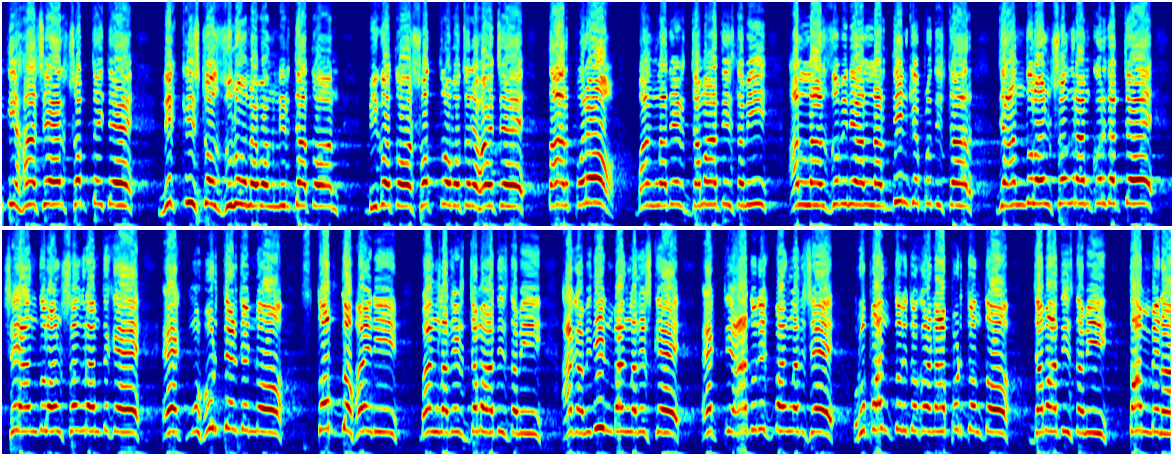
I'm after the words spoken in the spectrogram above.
ইতিহাসের সবচাইতে নিকৃষ্ট জুলুম এবং নির্যাতন বিগত সতেরো বছরে হয়েছে। তারপরেও বাংলাদেশ জামায়াতে ইসলামী আল্লাহর জমিনে আল্লাহর দিনকে প্রতিষ্ঠার যে আন্দোলন সংগ্রাম করে যাচ্ছে, সেই আন্দোলন সংগ্রাম থেকে এক মুহূর্তের জন্য স্তব্ধ হয়নি বাংলাদেশ জামায়াত ইসলামী। আগামী দিন বাংলাদেশকে একটি আধুনিক বাংলাদেশে রূপান্তরিত করা না পর্যন্ত জামায়াত ইসলামী থামবে না।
